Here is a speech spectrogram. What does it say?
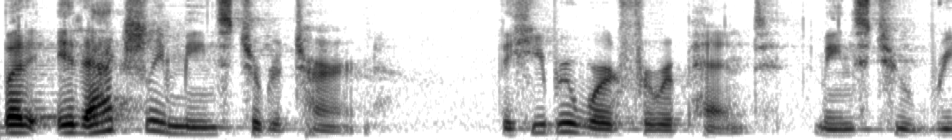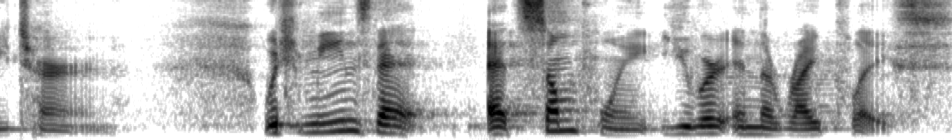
but it actually means to return. The Hebrew word for repent means to return which means that at some point you were in the right place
